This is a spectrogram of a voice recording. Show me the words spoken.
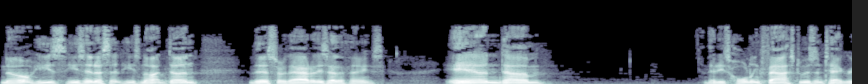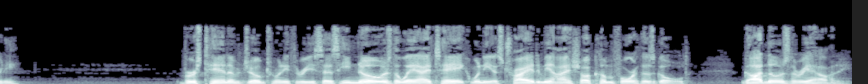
no, he's he's innocent. He's not done this or that or these other things. And um, that he's holding fast to his integrity. Verse 10 of Job 23 says, He knows the way I take. When he has tried me, I shall come forth as gold. God knows the reality.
